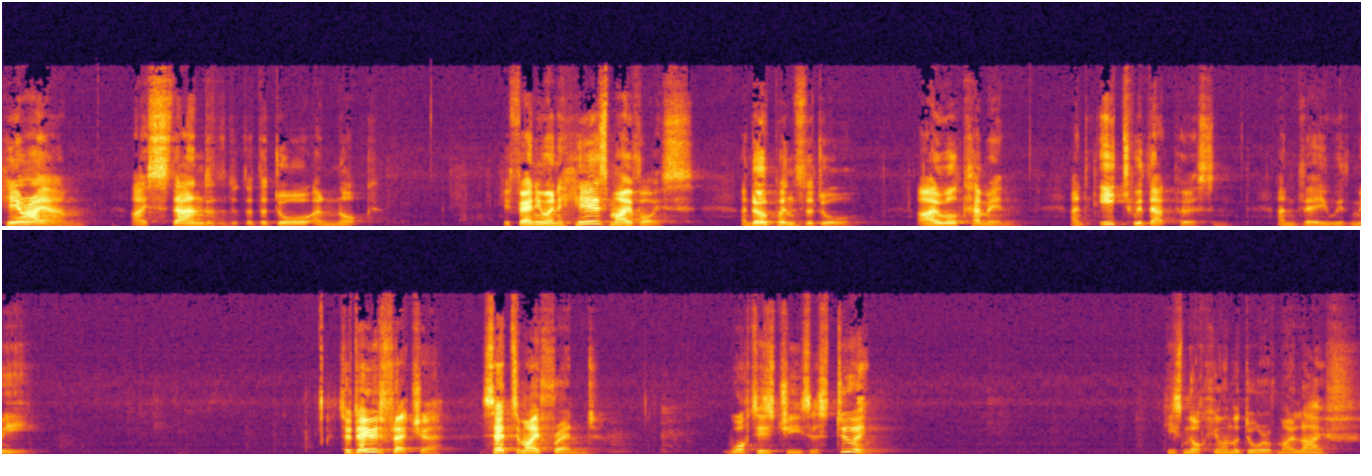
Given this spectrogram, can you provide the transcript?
Here I am. I stand at the door and knock. If anyone hears my voice and opens the door, I will come in and eat with that person and they with me. So David Fletcher said to my friend, What is Jesus doing? He's knocking on the door of my life.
